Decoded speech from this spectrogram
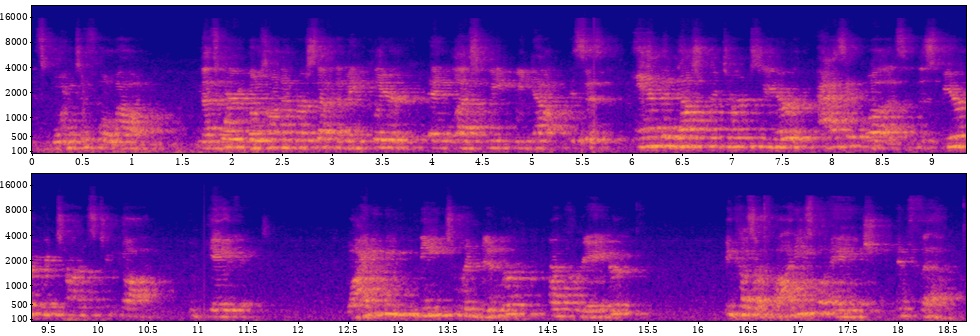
It's going to flow out. And that's where it goes on in verse 7 to make clear, and lest we, we doubt. It says, And the dust returns to the earth as it was, and the spirit returns to God who gave it. Why do we need to remember our Creator? Because our bodies will age and fail,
